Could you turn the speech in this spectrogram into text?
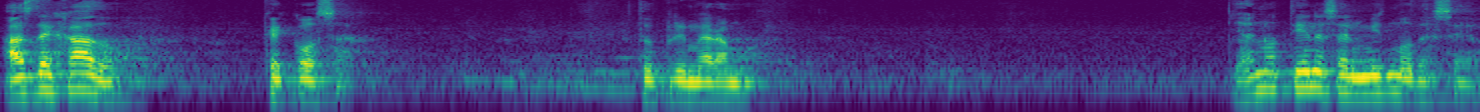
Has dejado, ¿qué cosa? Tu primer amor. Ya no tienes el mismo deseo.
